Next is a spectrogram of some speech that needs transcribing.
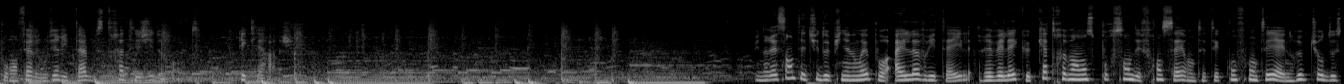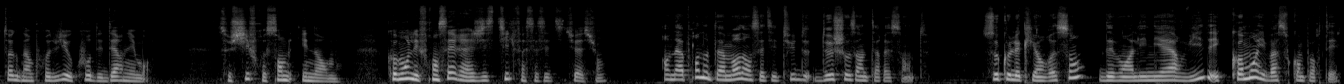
pour en faire une véritable stratégie de vente. Éclairage. Une récente étude OpinionWay pour I Love Retail révélait que 91% des Français ont été confrontés à une rupture de stock d'un produit au cours des derniers mois. Ce chiffre semble énorme. Comment les Français réagissent-ils face à cette situation? On apprend notamment dans cette étude deux choses intéressantes. Ce que le client ressent devant un linéaire vide et comment il va se comporter.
